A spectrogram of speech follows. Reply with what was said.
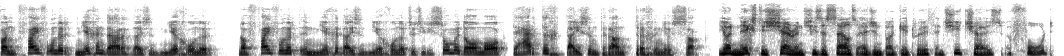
van 539900 na 509900 soos jy die somme daar maak R30000 terug in jou sak. Your next is Sharon. She's a sales agent by Getworth, and she chose a Ford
